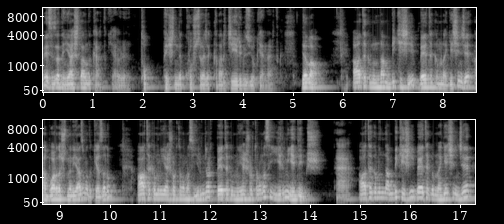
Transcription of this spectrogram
Neyse zaten yaşlandık artık ya öyle top peşinde koşturacak kadar ciğerimiz yok yani artık. Devam. A takımından bir kişi B takımına geçince ha bu arada şunları yazmadık yazalım. A takımının yaş ortalaması 24 B takımının yaş ortalaması 27'ymiş. He. A takımından bir kişi B takımına geçince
